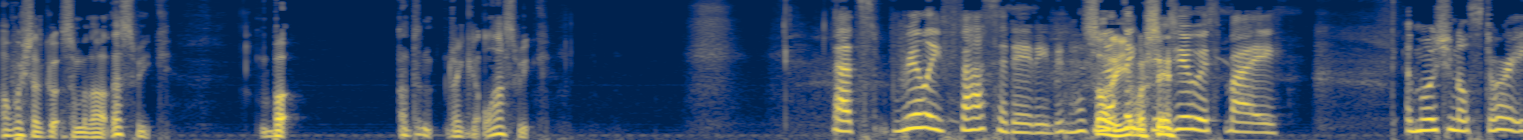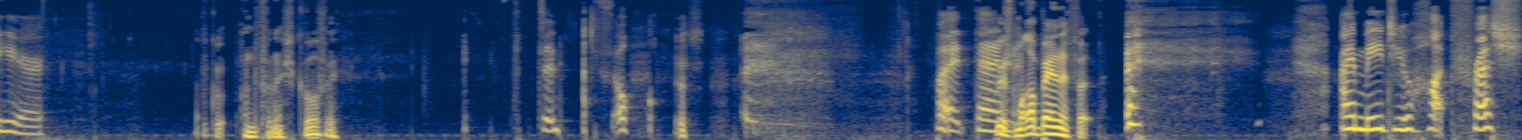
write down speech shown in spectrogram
I wish I'd got some of that this week, but I didn't drink it last week. That's really fascinating and has Sorry, nothing to saying- do with my emotional story here. I've got unfinished coffee. It's an asshole. But then Where's my benefit? I made you hot, fresh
